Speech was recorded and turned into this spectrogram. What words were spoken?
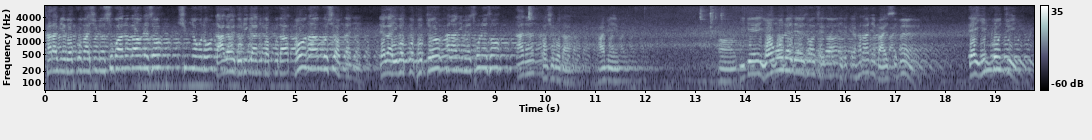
사람이 먹고 마시며 수고하는 가운데서 심령으로 낙을 누리게 하는 것보다 더 나은 것이 없나니 내가 이것도 본즉 하나님의 손에서 나는 것이로다. 아멘. 어, 이게 영혼에 대해서 제가 이렇게 하나님 말씀을 내 인본주의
